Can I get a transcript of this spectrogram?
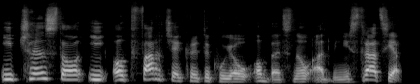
i często i otwarcie krytykują obecną administrację.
